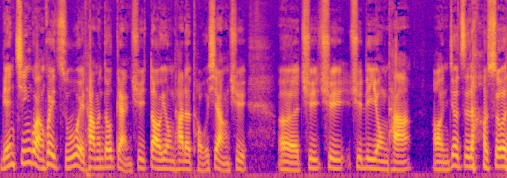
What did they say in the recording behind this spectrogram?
连金管会主委他们都敢去盗用他的头像去呃去去去利用他哦，你就知道说。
